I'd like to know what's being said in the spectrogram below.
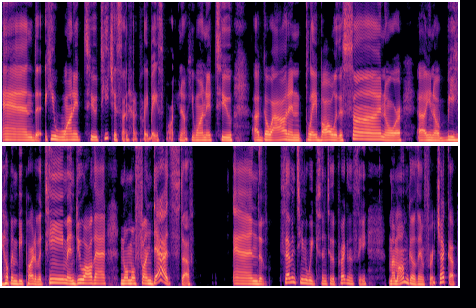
and he wanted to teach his son how to play baseball. You know, he wanted to uh, go out and play ball with his son, or uh, you know, be help him be part of a team and do all that normal fun dad stuff. And 17 weeks into the pregnancy, my mom goes in for a checkup,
